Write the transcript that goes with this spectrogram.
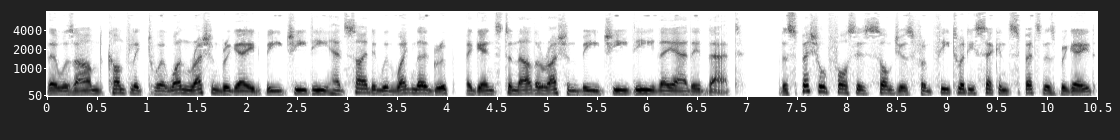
There was armed conflict where one Russian brigade BGD had sided with Wagner Group against another Russian BGD. They added that the Special Forces soldiers from the 22nd Spetsnaz Brigade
